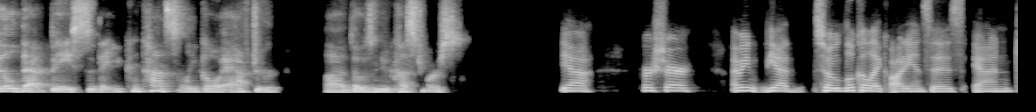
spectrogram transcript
build that base so that you can constantly go after uh, those new customers. Yeah, for sure. I mean, yeah. So look-alike audiences and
